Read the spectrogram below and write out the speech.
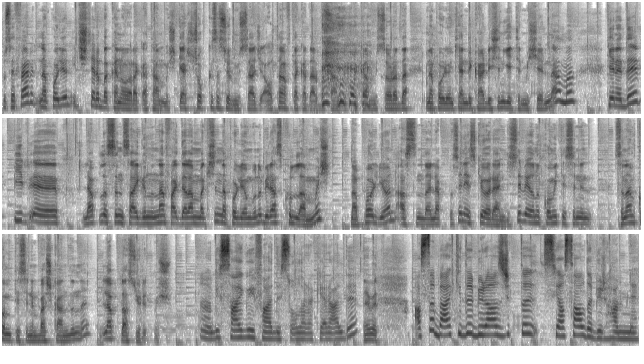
bu sefer Napolyon İçişleri Bakanı olarak atanmış. Gerçi çok kısa sürmüş sadece 6 hafta kadar bakanlıkta kalmış. Sonra da Napolyon kendi kardeşini getirmiş yerine ama gene de bir e, Laplace'ın saygınlığından faydalanmak için Napolyon bunu biraz kullanmış. Napolyon aslında Laplace'ın eski öğrencisi ve onun komitesinin sınav komitesinin başkanlığını Laplace yürütmüş. Ha, bir saygı ifadesi olarak herhalde. Evet. Aslında belki de birazcık da siyasal da bir hamle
